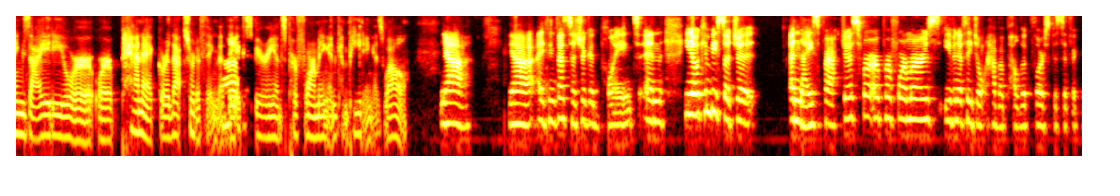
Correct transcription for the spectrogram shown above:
anxiety or or panic or that sort of thing that yeah. they experience performing and competing as well. Yeah. Yeah i think that's such a good point. And you know it can be such a a nice practice for our performers, even if they don't have a pelvic floor specific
